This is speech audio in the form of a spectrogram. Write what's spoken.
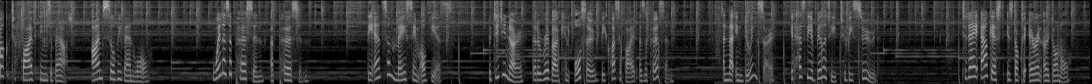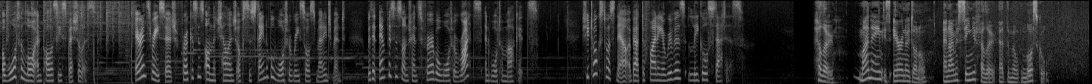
welcome to Five Things About. I'm Silvi Vann-Wall. When is a person a person? The answer may seem obvious, but did you know that a river can also be classified as a person? And that in doing so, it has the ability to be sued. Today, our guest is Dr. Erin O'Donnell, a water law and policy specialist. Erin's research focuses on the challenge of sustainable water resource management, with an emphasis on transferable water rights and water markets. She talks to us now about defining a river's legal status. Hello, my name is Erin O'Donnell, and I'm a senior fellow at the Melbourne Law School.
